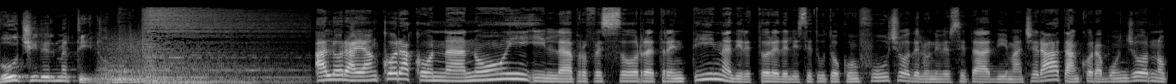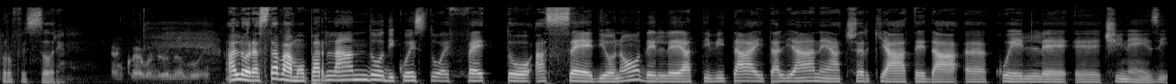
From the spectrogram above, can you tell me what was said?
Voci del mattino. Allora è ancora con noi il professor Trentin, direttore dell'Istituto Confucio dell'Università di Macerata. Ancora buongiorno professore. Ancora buongiorno a voi. Allora, stavamo parlando di questo effetto assedio no? delle attività italiane accerchiate da eh, quelle eh, cinesi.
